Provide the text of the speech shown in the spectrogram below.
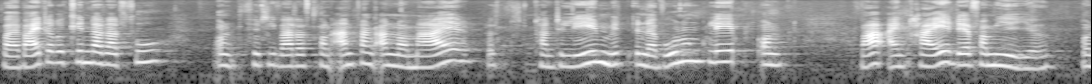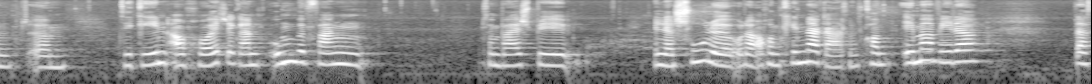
zwei weitere Kinder dazu und für sie war das von Anfang an normal, dass Tante Leen mit in der Wohnung lebt und war ein Teil der Familie. Und ähm, sie gehen auch heute ganz unbefangen, zum Beispiel in der Schule oder auch im Kindergarten. Kommt immer wieder, dass,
